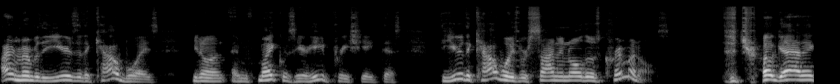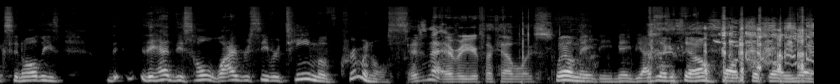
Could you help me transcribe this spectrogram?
I remember the years of the Cowboys, you know, and, if Mike was here, he'd appreciate this. The year the Cowboys were signing all those criminals, the drug addicts, and all these, they had this whole wide receiver team of criminals. Isn't that every year for the Cowboys? Well, maybe, maybe. I'd like to say I don't follow football anymore.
